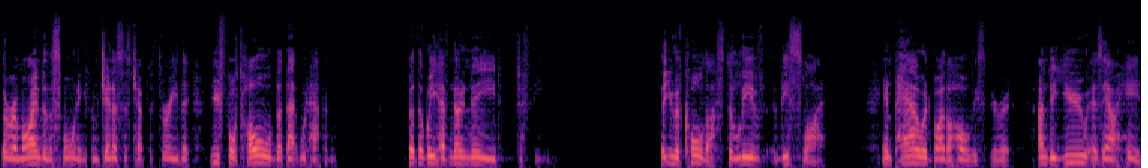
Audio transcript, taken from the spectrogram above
the reminder this morning from Genesis chapter 3 that you foretold that that would happen, but that we have no need to fear. That you have called us to live this life, empowered by the Holy Spirit, under you as our head,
